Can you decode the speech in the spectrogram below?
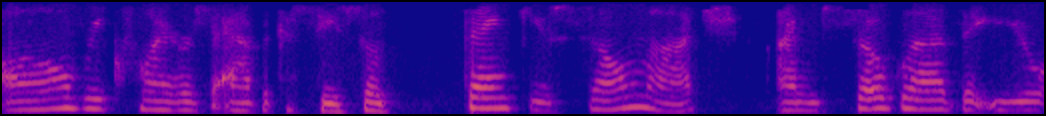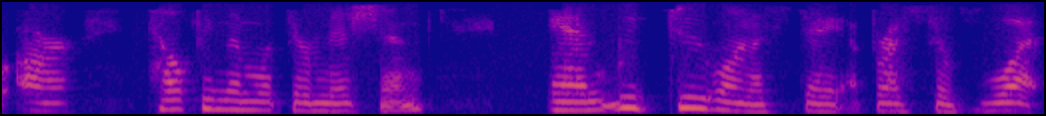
all requires advocacy. So thank you so much. I'm so glad that you are helping them with their mission. And we do want to stay abreast of what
